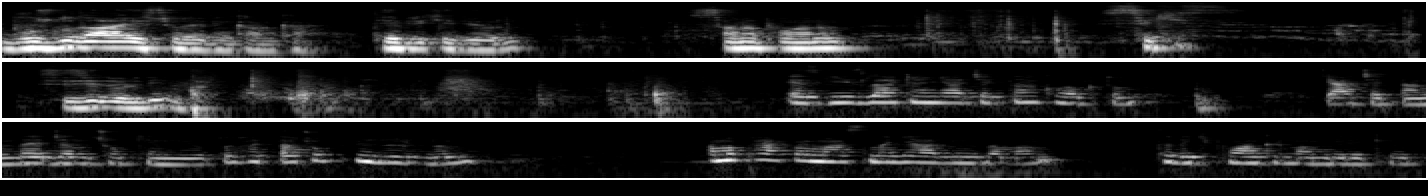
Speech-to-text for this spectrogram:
Buzlu daha iyi söyledin kanka. Tebrik ediyorum. Sana puanım 8. Sizce de öyle değil mi? Ezgi izlerken gerçekten korktum. Gerçekten de canı çok yanıyordu. Hatta çok üzüldüm. Ama performansına geldiğim zaman tabii ki puan kırmam gerekiyordu.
